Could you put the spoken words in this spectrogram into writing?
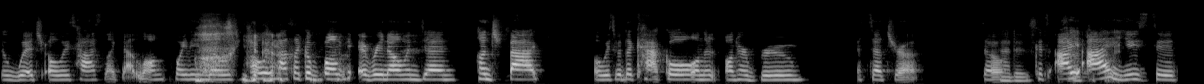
The witch always has like that long pointy nose, yeah. always has like a bump every now and then, hunchback, always with a cackle on her, on her broom, etc. So that is because I I used to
